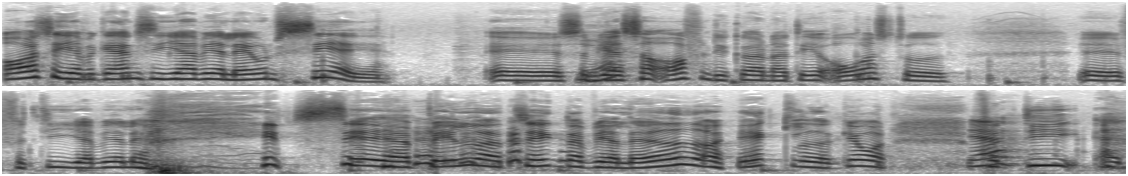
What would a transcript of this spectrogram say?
Også, jeg vil gerne sige, at jeg er ved at lave en serie, øh, som Ja. jeg så offentliggør, når det er overstået. Øh, fordi jeg er ved at lave en serie af billeder og ting, der bliver lavet og hæklet og gjort. Ja. Fordi at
